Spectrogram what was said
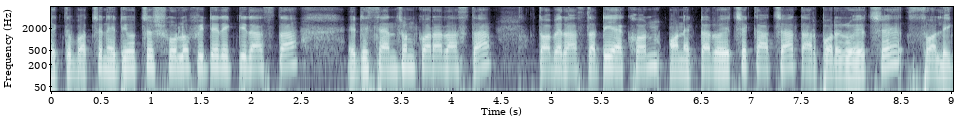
দেখতে পাচ্ছেন, এটি হচ্ছে ষোলো ফিটের একটি রাস্তা। এটি স্যাংশন করা রাস্তা, তবে রাস্তাটি এখন অনেকটা রয়েছে কাঁচা, তারপরে রয়েছে সলিং।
